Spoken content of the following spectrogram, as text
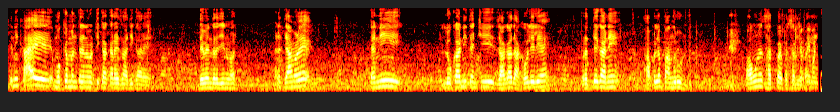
त्यांनी काय मुख्यमंत्र्यांवर टीका करायचा अधिकार आहे? देवेंद्रजींवर. आणि त्यामुळे त्यांनी लोकांनी त्यांची जागा दाखवलेली आहे. प्रत्येकाने आपलं पांघरून पाहूनच हातपाय पसरले पाहिजे.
